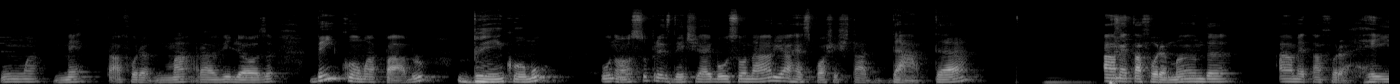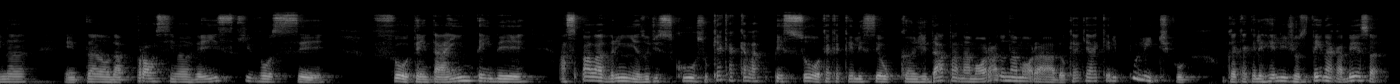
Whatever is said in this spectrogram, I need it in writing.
uma metáfora maravilhosa, bem como a Pablo, bem como o nosso presidente Jair Bolsonaro, e a resposta está dada. A metáfora manda, a metáfora reina. Então, da próxima vez que você for tentar entender as palavrinhas, o discurso, o que é que aquela pessoa, o que é que aquele seu candidato a namorado ou namorada, o que é que aquele político, o que é que aquele religioso tem na cabeça,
